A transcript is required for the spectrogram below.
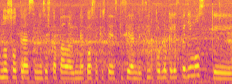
nosotras se nos ha escapado alguna cosa que ustedes quisieran decir, por lo que les pedimos que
